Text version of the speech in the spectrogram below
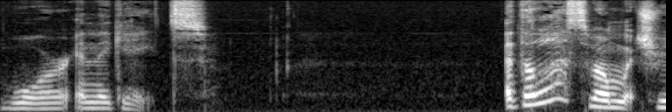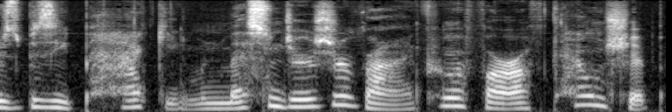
War in the Gates At the last moment she was busy packing when messengers arrived from a far-off township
